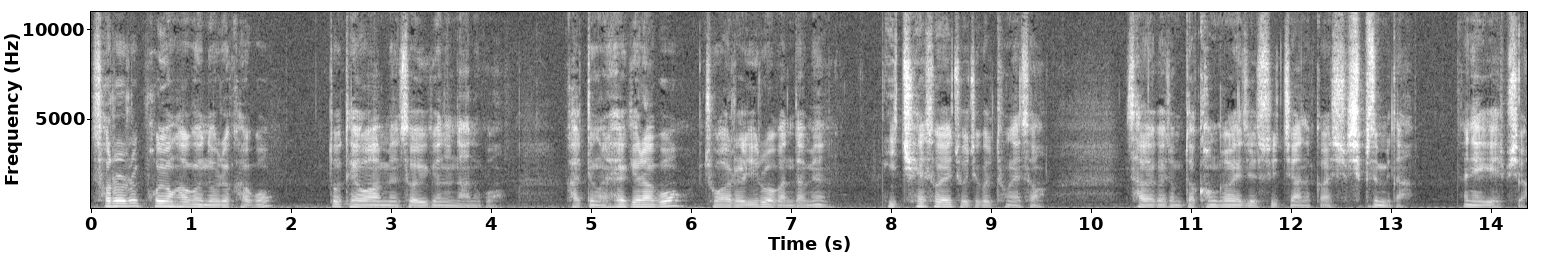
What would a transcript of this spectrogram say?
서로를 포용하고 노력하고 또 대화하면서 의견을 나누고 갈등을 해결하고 조화를 이루어 간다면 이 최소의 조직을 통해서 사회가 좀 더 건강해질 수 있지 않을까 싶습니다. 안녕히 계십시오.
